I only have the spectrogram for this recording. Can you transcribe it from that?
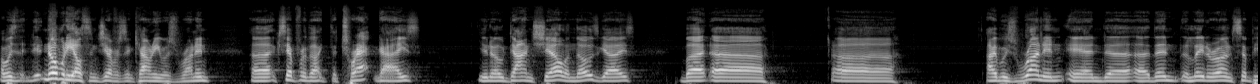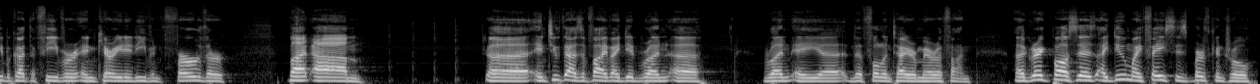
I was nobody else in Jefferson County was running, uh, except for like the track guys, you know, Don Shell and those guys. But uh, uh I was running, and uh, uh, then later on, some people got the fever and carried it even further. But um, uh, in 2005, I did run uh, run a uh, the full entire marathon. Uh, Greg Paul says, "I do. My face is birth control."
